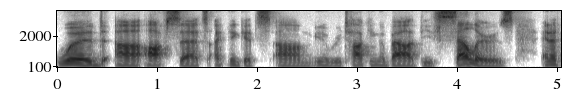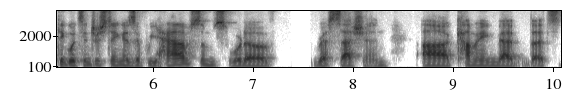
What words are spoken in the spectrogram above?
would uh, offset. I think it's um, you know we are talking about these sellers, and I think what's interesting is if we have some sort of recession uh, coming that that's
